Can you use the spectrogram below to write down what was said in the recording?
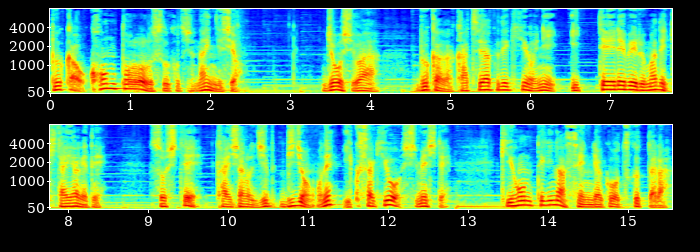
部下をコントロールすることじゃないんですよ。上司は部下が活躍できるように一定レベルまで鍛え上げて、そして会社のビジョンをね、行く先を示して、基本的な戦略を作ったら、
